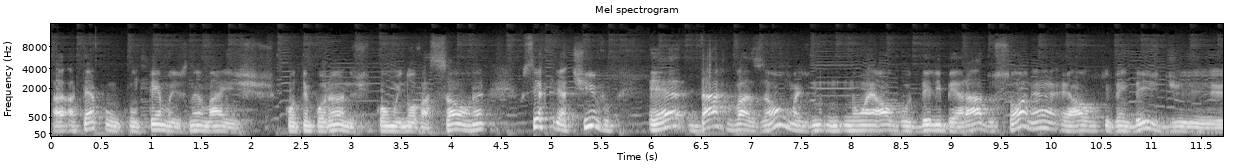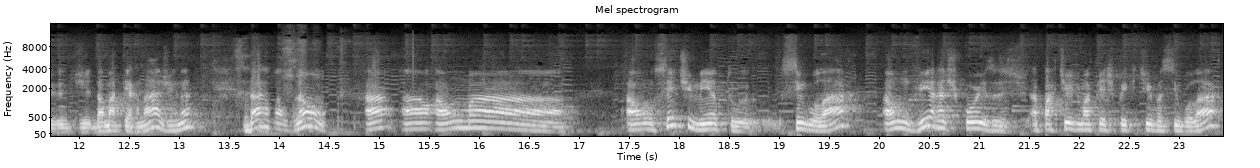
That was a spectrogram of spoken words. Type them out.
até com, com temas né, mais contemporâneos, como inovação, né? O ser criativo é dar vazão, mas não é algo deliberado só, né? É algo que vem desde de, da maternagem, né? Dar vazão a, a, a, uma, a um sentimento singular, a um ver as coisas a partir de uma perspectiva singular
